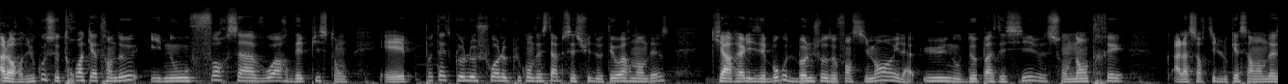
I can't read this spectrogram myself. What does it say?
Alors, du coup, ce 3-4-1-2, il nous force à avoir des pistons. Et peut-être que le choix le plus contestable, c'est celui de Théo Hernandez, qui a réalisé beaucoup de bonnes choses offensivement. Il a une ou deux passes décisives. Son entrée à la sortie de Lucas Hernandez,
